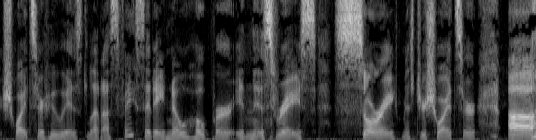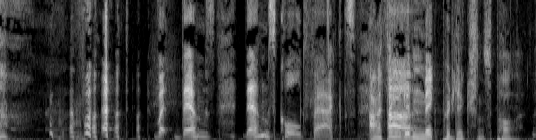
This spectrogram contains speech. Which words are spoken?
Schweitzer, who is, let us face it, a no hoper in this race. Sorry, Mr. Schweitzer. Uh, but, but them's them's cold facts. I thought you didn't make predictions, Paula.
